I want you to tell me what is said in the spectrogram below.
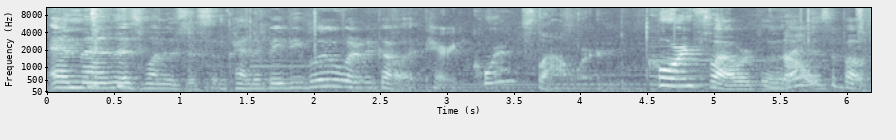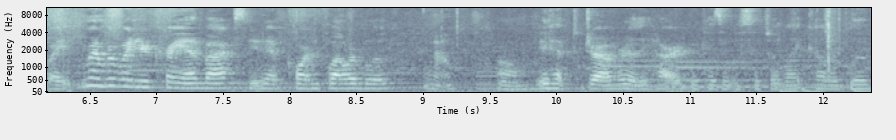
And then this one is just some kind of baby blue. What do we call it? Perry. Cornflower. Cornflower blue. That No. is about right. Remember when your crayon box you'd have cornflower blue? No. Oh, you have to draw really hard because it was such a light color blue.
